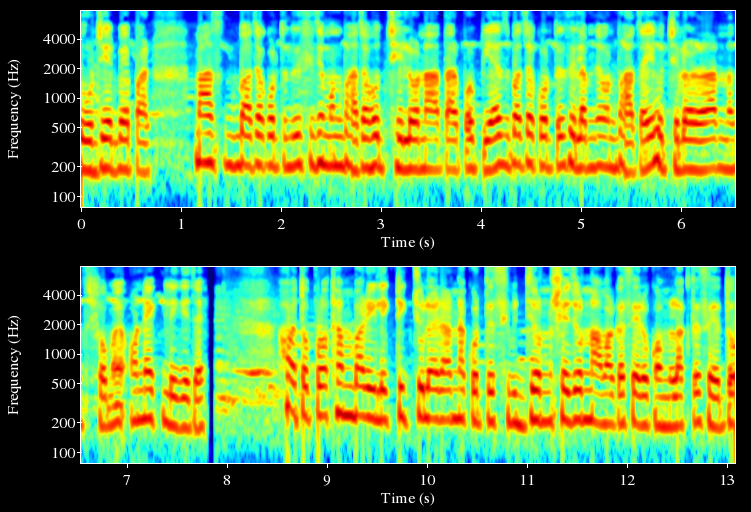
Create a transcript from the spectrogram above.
ধৈর্যের ব্যাপার। মাছ ভাজা করতে দিয়েছি যেমন ভাজা হচ্ছিল না, তারপর পেঁয়াজ ভাজা করতেছিলাম যেমন ভাজাই হচ্ছিল রান্নার সময় অনেক লেগে যায়। হয়তো প্রথমবার ইলেকট্রিক চুলায় রান্না জন্য সেজন্য আমার কাছে এরকম লাগতেছে। তো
